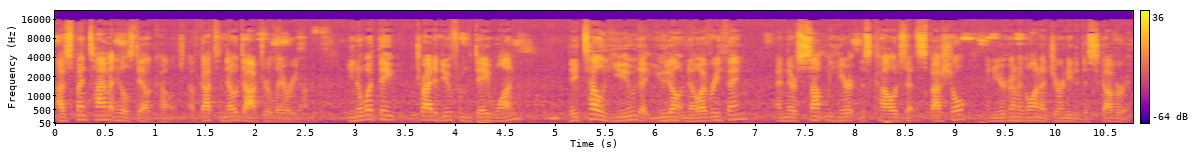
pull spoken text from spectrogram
I've spent time at Hillsdale College. I've got to know Dr. Larry Arnn. You know what they try to do from day one? They tell you that you don't know everything, and there's something here at this college that's special, and you're going to go on a journey to discover it.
